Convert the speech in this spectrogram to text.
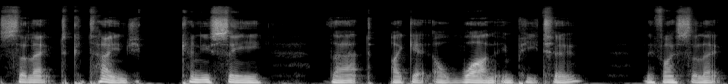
select contains, can you see that I get a 1 in P2? And if I select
